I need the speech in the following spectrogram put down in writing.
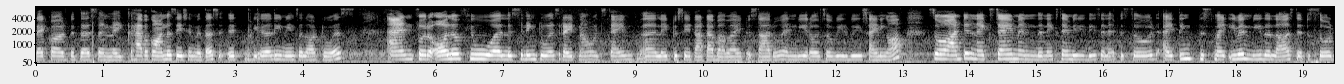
record with us and like have a conversation with us. It really means a lot to us. And for all of you who are listening to us right now it's time uh, like to say tata bye bye to saru and we're also we'll be signing off. So until next time and the next time we release an episode i think this might even be the last episode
